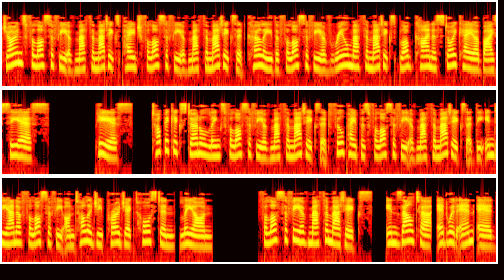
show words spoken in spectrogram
Jones Philosophy of Mathematics page Philosophy of Mathematics at Curlie The Philosophy of Real Mathematics blog Kaina Stoicheia by C.S. Peirce Topic external links Philosophy of Mathematics at Philpapers Philosophy of Mathematics at the Indiana Philosophy Ontology Project Horsten, Leon. Philosophy of Mathematics. In Zalta, Edward N. ed.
